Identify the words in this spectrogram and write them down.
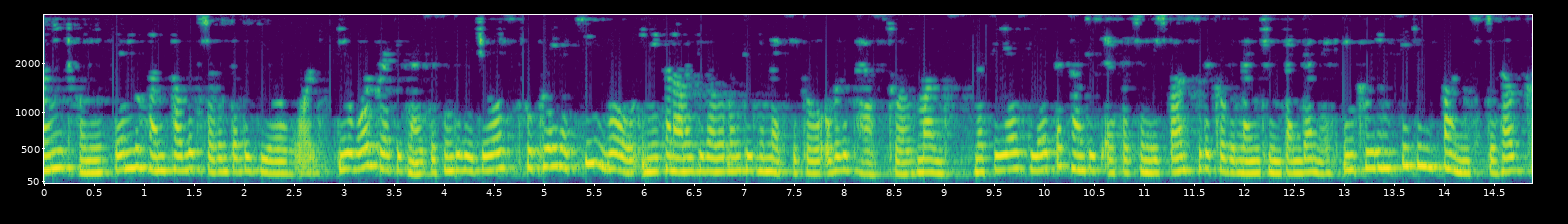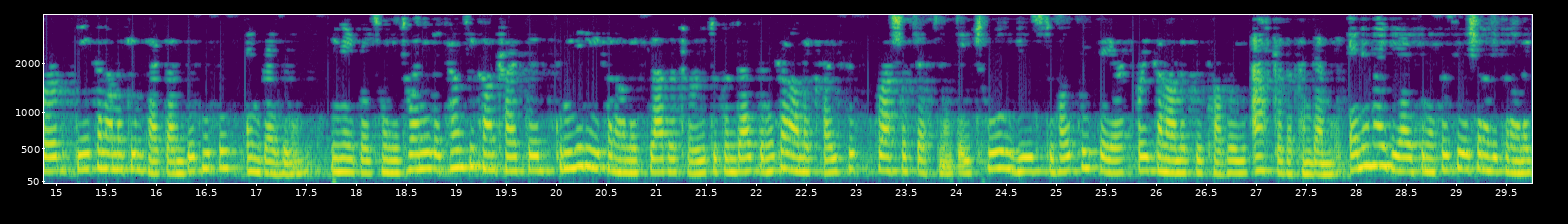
2020 Ben Lujan Public Servant of the Year Award. The award recognizes individuals who played a key role in economic development in New Mexico over the past 12 months. Macias led the county's efforts in response to the COVID-19 pandemic, including seeking funds to help curb the economic impact on businesses and residents. In April 2020, the county contracted Community Economics Laboratory to conduct an economic crisis flash assessment, a tool used to help prepare for economic recovery after the pandemic. NMEDA is an association of economic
